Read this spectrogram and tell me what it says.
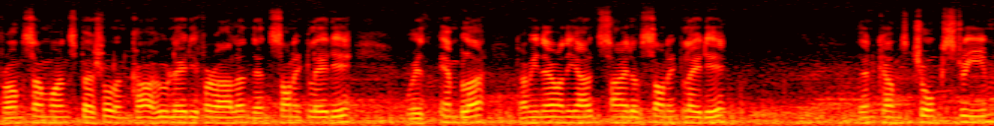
From Someone Special and Kahoo Lady for Ireland. Then Sonic Lady with Embla coming there on the outside of Sonic Lady. Then comes Chalk Stream.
